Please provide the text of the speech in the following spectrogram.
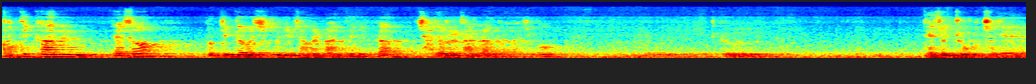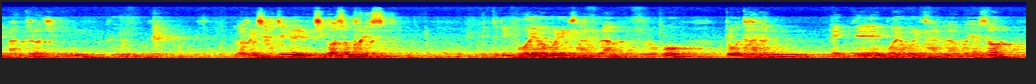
바티칸에서 그 김대건 신부님상을 만드니까 자료를 달라고 그래가지고 그 대전 교구청에 만들어진 그 그거를 사진을 찍어서 보냈어요. 그랬더니 모형을 달라고 그러고 또 다른 몇 개의 모형을 달라고 해서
